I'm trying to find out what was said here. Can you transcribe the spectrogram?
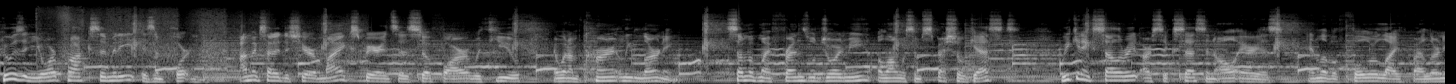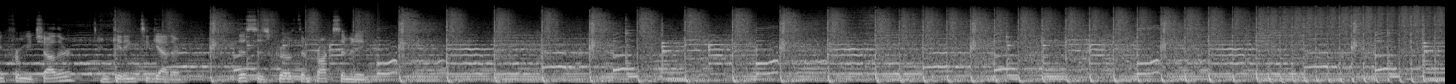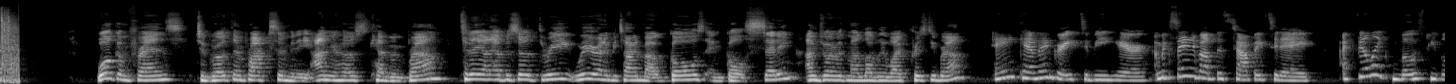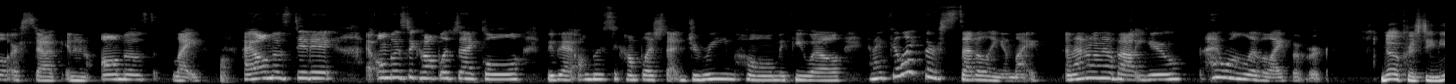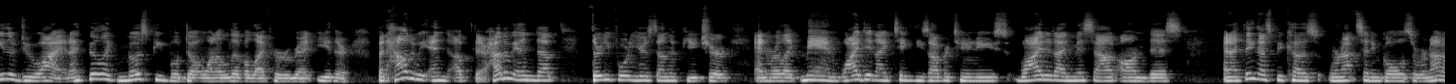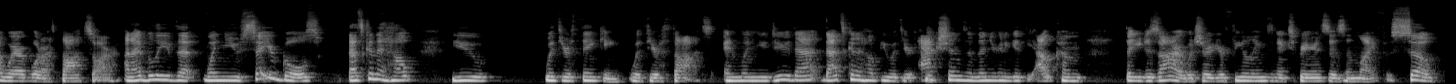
Who is in your proximity is important. I'm excited to share my experiences so far with you and what I'm currently learning. Some of my friends will join me along with some special guests. We can accelerate our success in all areas and live a fuller life by learning from each other and getting together. This is Growth in Proximity. Welcome, friends, to Growth in Proximity. I'm your host, Kevin Brown. Today, on episode three, we're going to be talking about goals and goal setting. I'm joined with my lovely wife, Christy Brown. Hey, Kevin, great to be here. I'm excited about this topic today. I feel like most people are stuck in an almost life. I almost did it. I almost accomplished that goal. Maybe I almost accomplished that dream home, if you will. And I feel like they're settling in life. And I don't know about you, but I want to live a life of regret. No, Christy, neither do I. And I feel like most people don't want to live a life of regret either. But how do we end up there? How do we end up 30, 40 years down the future and we're like, man, why didn't I take these opportunities? Why did I miss out on this? And I think that's because we're not setting goals or we're not aware of what our thoughts are. And I believe that when you set your goals, that's going to help you with your thinking, with your thoughts. And when you do that, that's going to help you with your actions. And then you're going to get the outcome that you desire, which are your feelings and experiences in life. So,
